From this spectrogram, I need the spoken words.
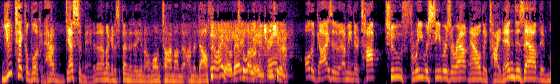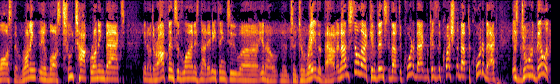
You take a look at how decimated, and I'm not going to spend a, you know, a long time on the on the Dolphins. No, I know. They have a lot of injuries, all- yeah. all the guys, I mean, their top two, three receivers are out now. Their tight end is out. They've lost their running. They've lost two top running backs. You know, their offensive line is not anything to, uh, you know, to, to rave about. And I'm still not convinced about the quarterback because the question about the quarterback is durability.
